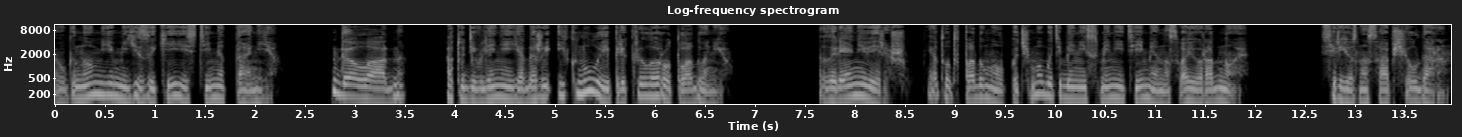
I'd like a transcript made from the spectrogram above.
В гномьем языке есть имя Танья. Да ладно. От удивления я даже икнула и прикрыла рот ладонью. Зря не веришь. Я тут подумал, почему бы тебе не сменить имя на свое родное? Серьезно сообщил Даррен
